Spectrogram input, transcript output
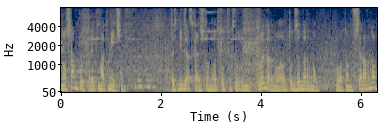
Но сам путь при этом отмечен. То есть нельзя сказать, что он вот тут вот вынырнул, а вот тут занырнул. Вот он все равно,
